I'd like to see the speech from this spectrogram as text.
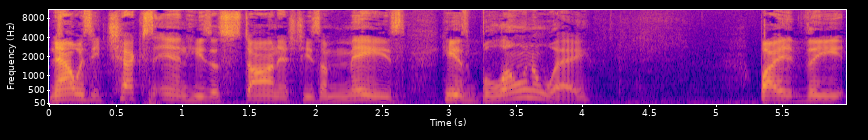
Now, as he checks in, he's astonished, he's amazed, he is blown away by the,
